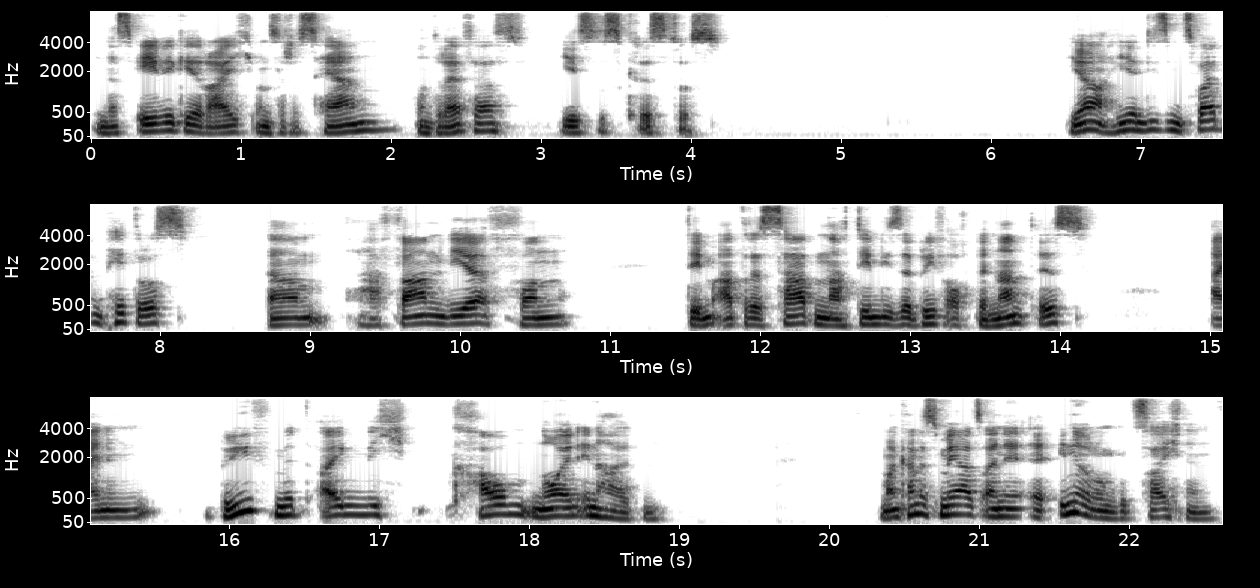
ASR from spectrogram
in das ewige Reich unseres Herrn und Retters Jesus Christus. Ja, hier in diesem zweiten Petrus ähm, erfahren wir von dem Adressaten, nachdem dieser Brief auch benannt ist, einen Brief mit eigentlich kaum neuen Inhalten. Man kann es mehr als eine Erinnerung bezeichnen.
